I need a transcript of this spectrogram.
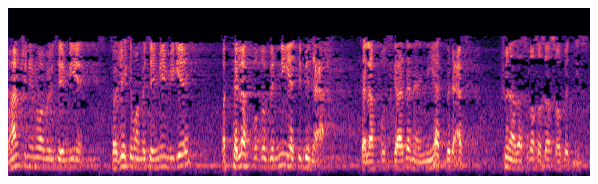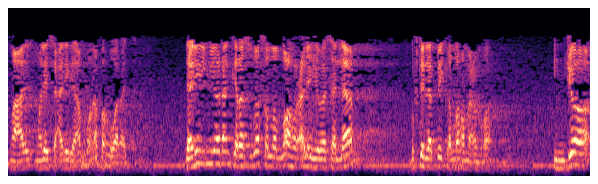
و همچنین امام تیمیه. تا جایی که امام تیمیه میگه و تلفظ بالنیت بدعه. تلفظ کردن نیت بدعه چون از رسول الله ثابت نیست ما لیس علیه امرنا فهو رد. دلیل میارن که رسول الله صلی الله علیه و سلم گفته لبیک اللهم عمره. اینجا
